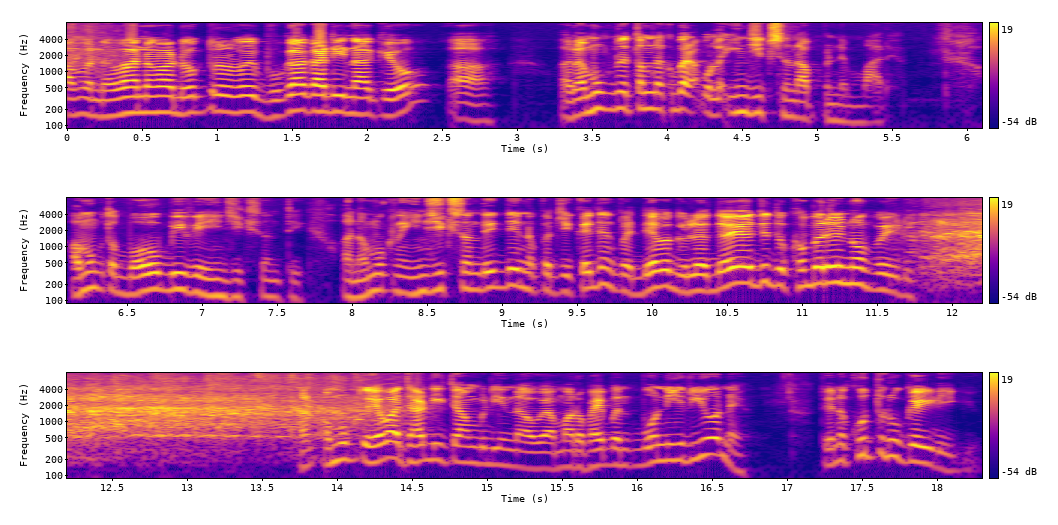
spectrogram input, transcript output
આમાં નવા નવા ડૉક્ટર હોય ભૂકા કાઢી નાખ્યો હા. અને અમુકને તમને ખબર ઓલા ઇન્જેક્શન આપણને મારે. અમુક તો બહુ બીવે ઇન્જેક્શનથી અને અમુકને ઇન્જેક્શન દઈ દે ને પછી કહી દે ને ભાઈ, દેવા ગયું. દઈ દીધું, ખબર ન પડી. અને અમુક તો એવા જાડી ચામડી ના હોય. અમારો ભાઈબંધ બોની રહ્યો ને, તો એને કૂતરું કઈડી ગયું.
